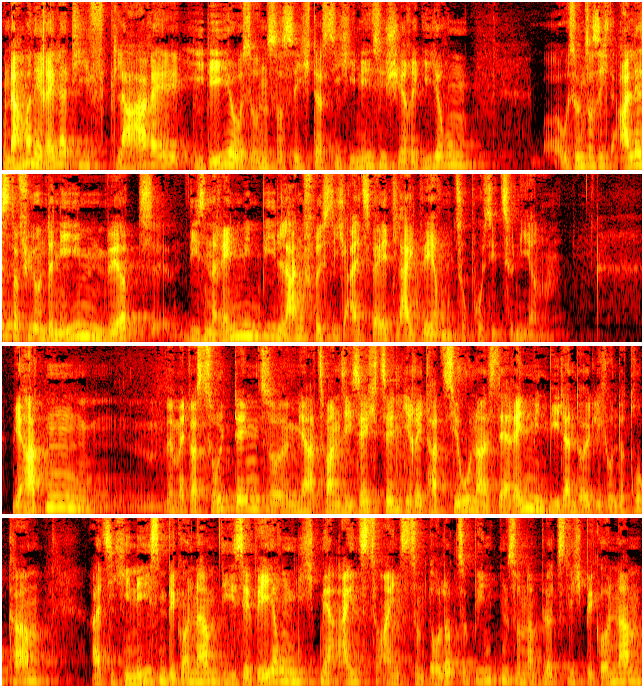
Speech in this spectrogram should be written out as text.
Und da haben wir eine relativ klare Idee aus unserer Sicht, dass die chinesische Regierung aus unserer Sicht alles dafür unternehmen wird, diesen Renminbi langfristig als Weltleitwährung zu positionieren. Wir hatten, wenn man etwas zurückdenkt, so im Jahr 2016 Irritation, als der Renminbi dann deutlich unter Druck kam, als die Chinesen begonnen haben, diese Währung nicht mehr eins zu eins zum Dollar zu binden, sondern plötzlich begonnen haben,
